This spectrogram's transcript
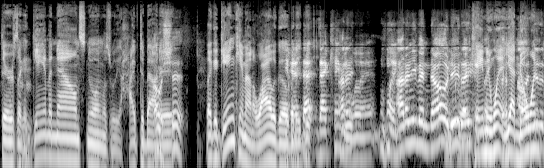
there's like a game announced. No one was really hyped about Mm-hmm. Oh, it. shit. Like a game came out a while ago, but it, that, that came I and went. Like, I don't even know, dude. I, came and went. Yeah, no one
